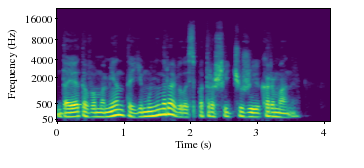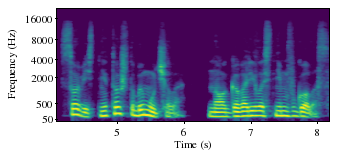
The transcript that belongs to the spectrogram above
До этого момента ему не нравилось потрошить чужие карманы. Совесть не то чтобы мучила, но говорила с ним в голос.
